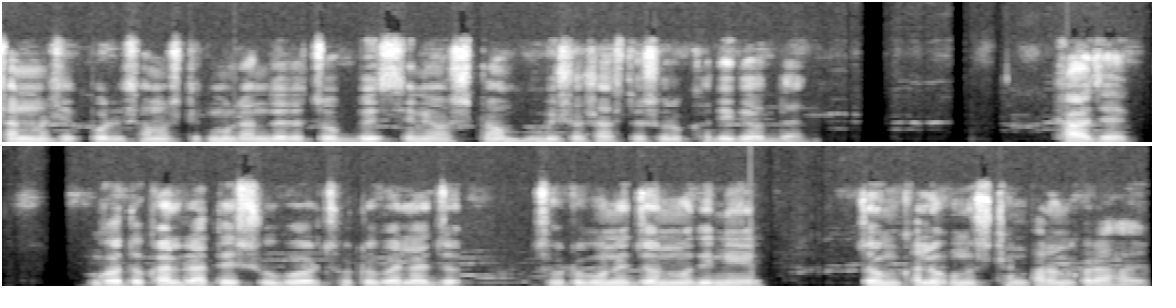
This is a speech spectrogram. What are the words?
ষান্মাসিক পরি সামষ্টিক মূল্যায়ন দু হাজার চব্বিশ, শ্রেণি অষ্টম, বিশ্ব স্বাস্থ্য সুরক্ষা দ্বিতীয় অধ্যায়। কাজ এক গতকাল রাতে শুভর ছোটবেলার জ- ছোট বোনের জন্মদিনের জমকালো অনুষ্ঠান পালন করা হয়।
